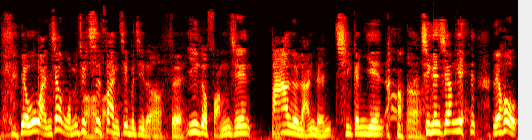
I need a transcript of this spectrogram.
有个晚上，我们去吃饭，记不记得？啊，对。一个房间，八个男人，七根烟，七根香烟，然后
